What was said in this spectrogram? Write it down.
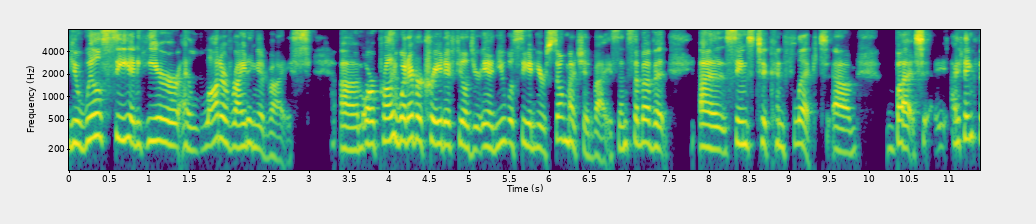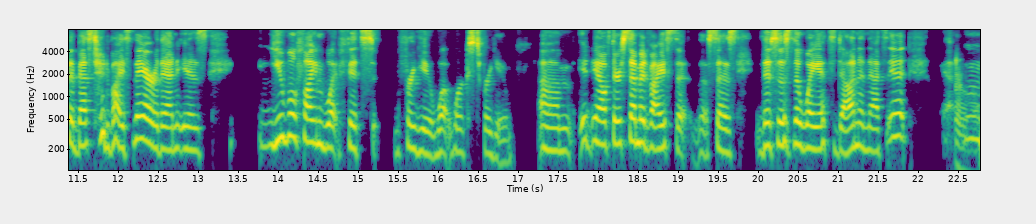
you will see and hear a lot of writing advice, um, or probably whatever creative field you're in, you will see and hear so much advice, and some of it uh, seems to conflict. Um, but I think the best advice there then is you will find what fits for you, what works for you. Um it, you know if there's some advice that, that says this is the way it's done and that's it uh,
